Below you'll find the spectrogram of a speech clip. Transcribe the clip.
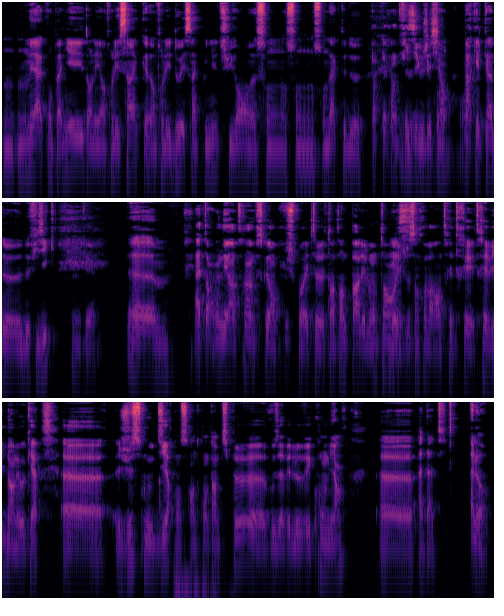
on, on, est accompagné dans les entre les cinq, entre les deux et cinq minutes suivant son son son acte de par quelqu'un de physique, de gestion, par quelqu'un de, de physique. Euh... Attends, on est en train parce qu'en plus je pourrais t'entendre parler longtemps et je sens qu'on va rentrer très très vite dans les hawkers. Juste nous dire qu'on se rende compte un petit peu, vous avez levé combien à date? Alors,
